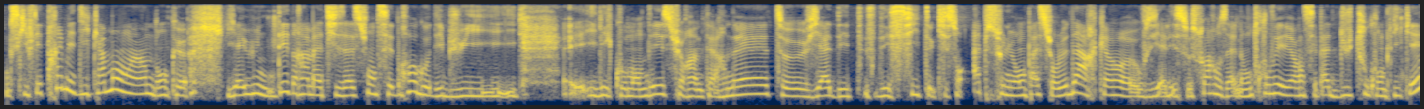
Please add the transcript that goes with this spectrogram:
Donc, ce qui fait très médicament. Hein. Donc, euh, il y a eu une dédramatisation de ces drogues au début. Il, est commandé sur Internet euh, via des, sites qui sont absolument pas sur le dark. Hein. Vous y allez ce soir, vous allez en trouver. Hein. C'est pas du tout compliqué.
